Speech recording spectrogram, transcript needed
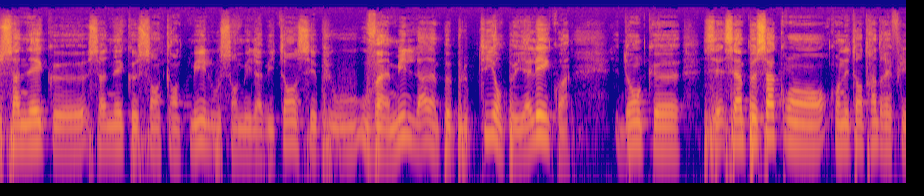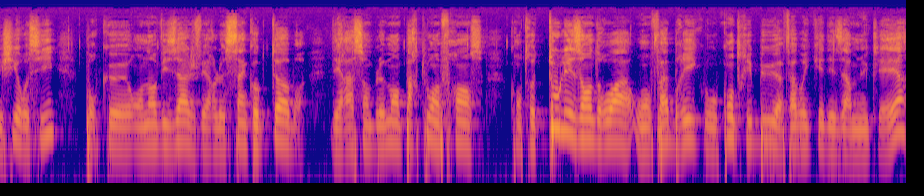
ça n'est que, ça que 150 000 ou 100 000 habitants, c'est plus- ou 20 000, là, un peu plus petit, on peut y aller. Quoi. Donc, euh, c'est un peu ça qu'on est en train de réfléchir aussi pour qu'on envisage vers le 5 octobre des rassemblements partout en France contre tous les endroits où on fabrique, où on contribue à fabriquer des armes nucléaires.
